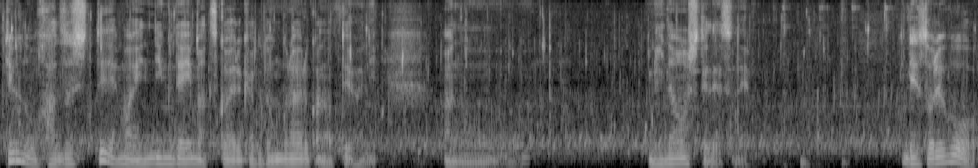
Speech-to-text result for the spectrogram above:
っていうのを外して、まあ、エンディングで今使える曲どんぐらいあるかなっていうふうに、あのー、見直してですね。でそれを、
